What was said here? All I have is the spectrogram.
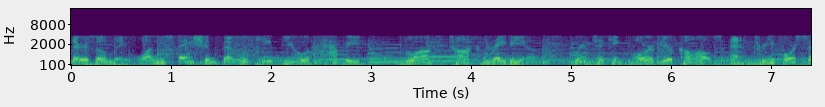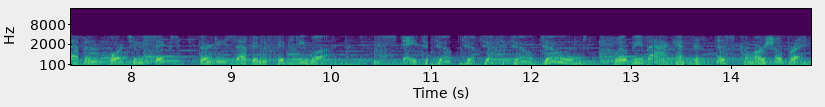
There's only one station that will keep you happy Blog Talk Radio. We're taking more of your calls at 347 426 3751. Stay tuned. We'll be back after this commercial break.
